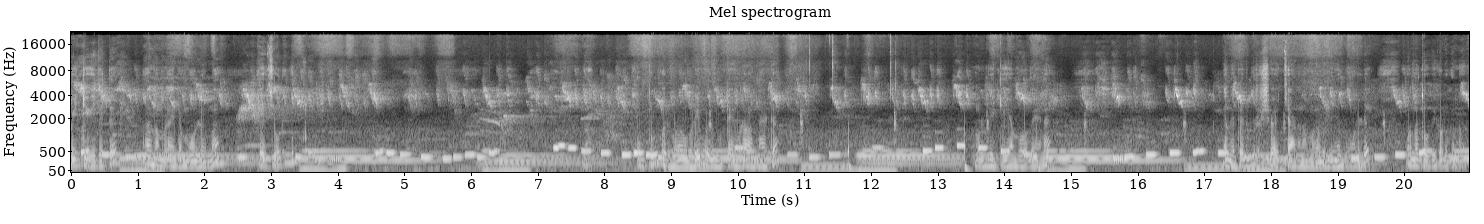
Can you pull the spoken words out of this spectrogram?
ബീറ്റ് ചെയ്തിട്ട് അത് നമ്മൾ അതിന്റെ മുകളിലൊന്ന് തേച്ച് കൊടുക്കും. ഉപ്പും കുരുമുളകും കൂടി ഒരു മുട്ടയും കൂടെ നന്നായിട്ട് നമ്മൾ ബീറ്റ് ചെയ്യാൻ പോവുകയാണ്. എന്നിട്ടൊരു ബ്രഷ് വെച്ചാണ് നമ്മൾ അതിന്റെ മുകളിൽ ഒന്ന് തൂക്കി കൊടുക്കുന്നത്.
